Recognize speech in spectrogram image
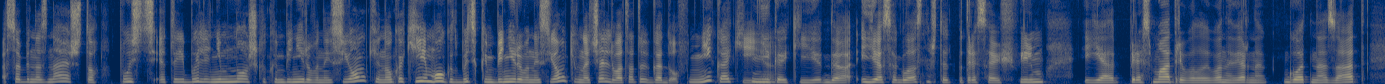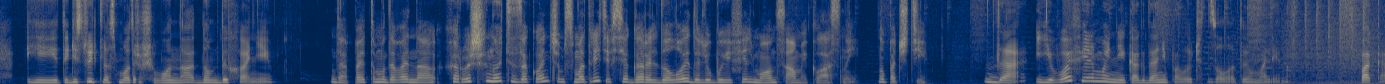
Особенно зная, что пусть это и были немножко комбинированные съемки, но какие могут быть комбинированные съемки в начале 20-х годов? Никакие. Никакие, да. И я согласна, что это потрясающий фильм. Я пересматривала его, наверное, год назад, и ты действительно смотришь его на одном дыхании. Да, поэтому давай на хорошей ноте закончим. Смотрите все Гарольда Ллойда, любые фильмы, он самый классный. Ну, почти. Да, его фильмы никогда не получат золотую малину. Пока.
